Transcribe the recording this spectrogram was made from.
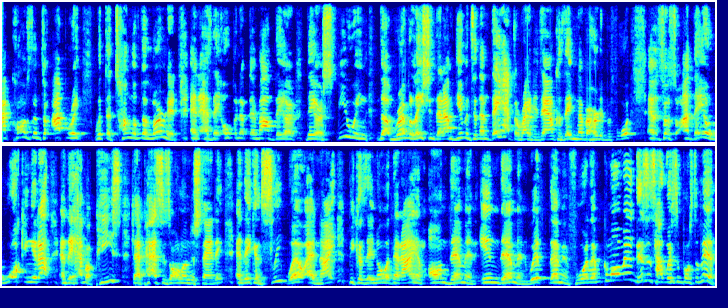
I cause them to operate with the tongue of the learned. And as they open up their mouth, they are they are spewing the revelation that I'm giving to them. They have to write it down because they've never heard it before. And so, so uh, they are walking it out and they have a peace that passes all understanding. And they can sleep well at night because they know that I am on them and in them and with them and for them. Come on, man. This is how we're supposed to live.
